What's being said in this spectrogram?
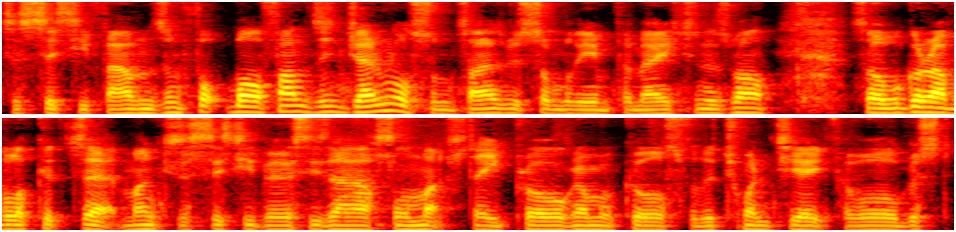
to City fans and football fans in general. Sometimes with some of the information as well. So we're going to have a look at uh, Manchester City versus Arsenal match day program, of course, for the twenty eighth of August,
